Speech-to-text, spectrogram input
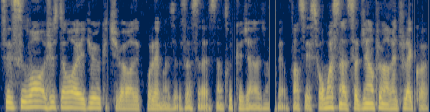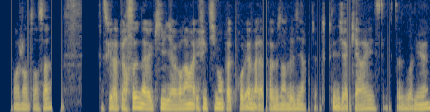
C'est souvent justement avec eux que tu vas avoir des problèmes. Ça, ça, c'est un truc que j'ai. Enfin, c'est pour moi, ça, ça devient un peu un red flag quoi. Quand j'entends ça, parce que la personne avec qui il y a vraiment effectivement pas de problème, elle a pas besoin de le dire. Tout est déjà carré, ça se voit lui-même.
